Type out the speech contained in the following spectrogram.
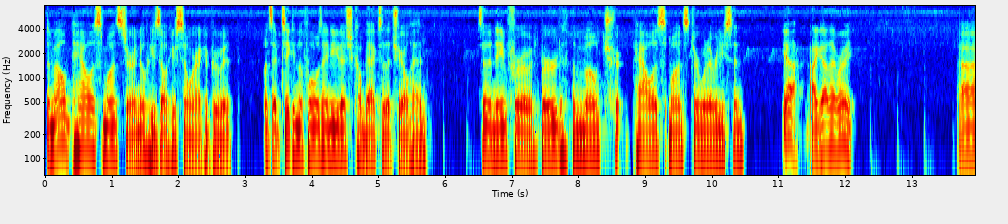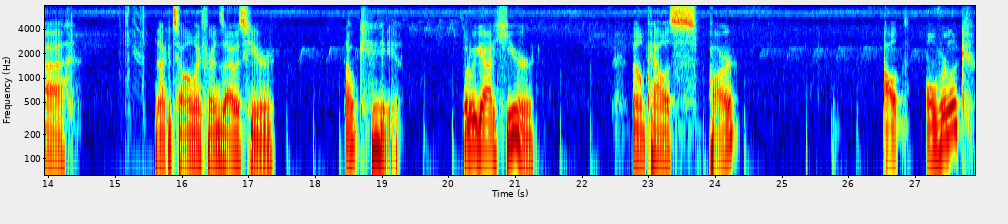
The Mount Palace monster. I know he's out here somewhere. I can prove it. Once I've taken the photos I need, I should come back to the trailhead. Is that a name for a bird? The Mount Tr- Palace monster, whatever you said? Yeah, I got that right. Ah. Now I can tell all my friends I was here. Okay. What do we got here? Mount Palace Par? Out Overlook?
